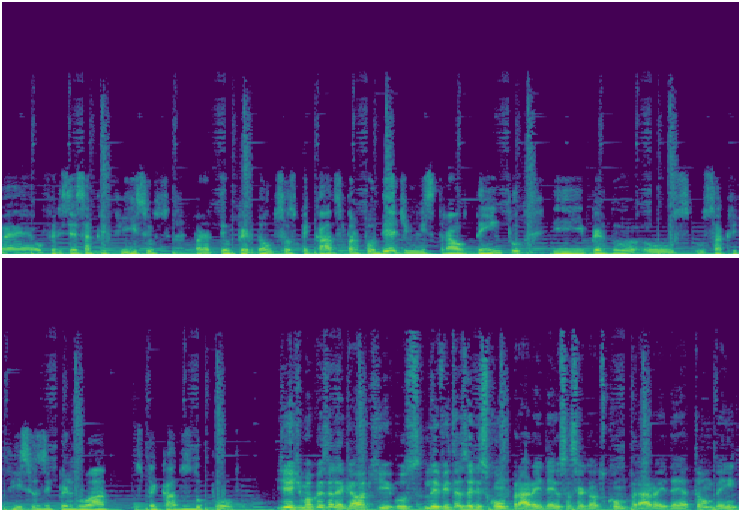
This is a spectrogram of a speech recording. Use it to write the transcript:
é, oferecer sacrifícios para ter o perdão dos seus pecados, para poder administrar o templo e perdoar os, os sacrifícios e perdoar os pecados do povo. Gente, uma coisa legal é que os levitas eles compraram a ideia, os sacerdotes compraram a ideia tão bem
